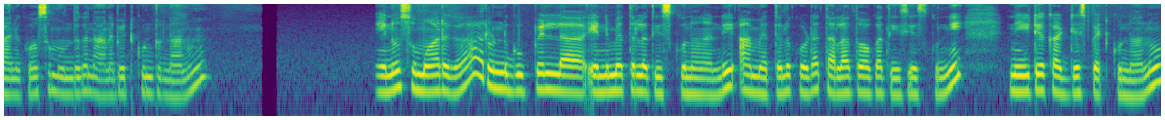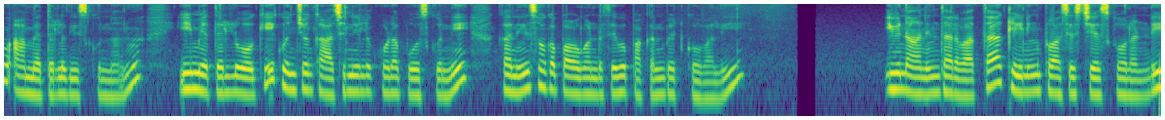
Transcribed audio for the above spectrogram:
దానికోసం ముందుగా నానబెట్టుకుంటున్నాను. నేను సుమారుగా రెండు గుప్పెళ్ళ ఎండి మెత్తలు తీసుకున్నానండి ఆ మెత్తలు కూడా తల తోక తీసేసుకుని నీట్గా కట్ చేసి పెట్టుకున్నాను ఆ మెత్తలు తీసుకున్నాను. ఈ మెత్తల్లోకి కొంచెం కాచినీళ్ళు కూడా పోసుకుని కనీసం ఒక పావుగంట సేపు పక్కన పెట్టుకోవాలి. ఇవి నానిన తర్వాత క్లీనింగ్ ప్రాసెస్ చేసుకోవాలండి.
